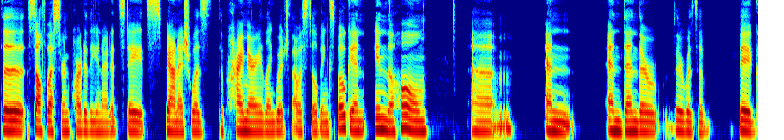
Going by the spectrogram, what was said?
the southwestern part of the United States, Spanish was the primary language that was still being spoken in the home. Um, and and then there there was a big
